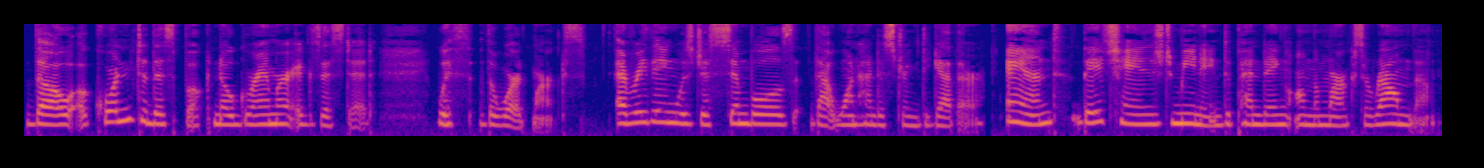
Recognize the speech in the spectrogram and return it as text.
though, according to this book, no grammar existed with the Wyrd marks. Everything was just symbols that one had to string together. And they changed meaning depending on the marks around them.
